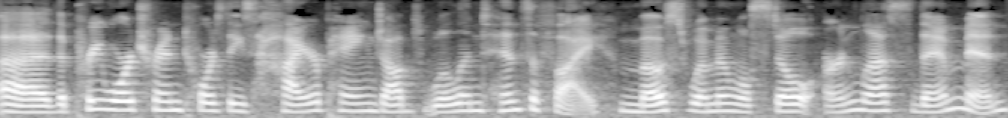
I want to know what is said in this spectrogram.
Uh, the pre war trend towards these higher paying jobs will intensify. Most women will still earn less than men,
